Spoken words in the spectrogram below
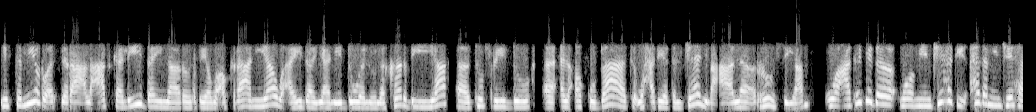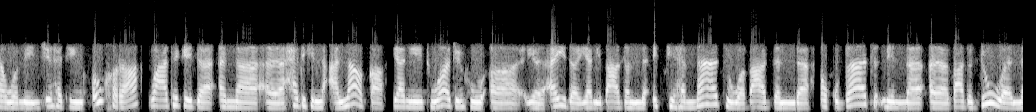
يستمر الصراع العسكري بين روسيا وأوكرانيا وأيضا يعني الدول الغربية آه، تفرض آه، العقوبات وحديه الجانب على روسيا وأعتقد ومن جهه هذا من جهة ومن جهة أخرى وأعتقد أن آه، هذه العلاقة يعني تواجه آه، أيضا يعني بعض الاتهامات وبعض العقوبات من آه، بعض الدول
